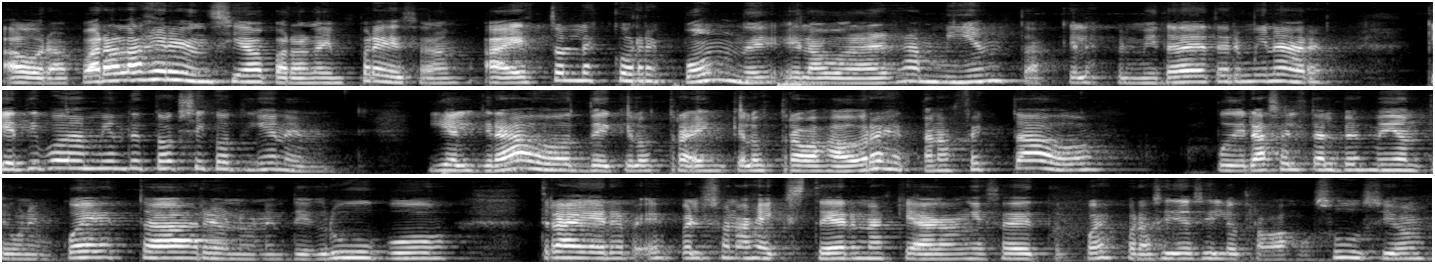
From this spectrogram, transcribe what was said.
Ahora, para la gerencia, para la empresa, a estos les corresponde elaborar herramientas que les permita determinar qué tipo de ambiente tóxico tienen y el grado de que los en que los trabajadores están afectados pudiera ser tal vez mediante una encuesta, reuniones de grupo, traer eh, personas externas que hagan ese, pues por así decirlo, trabajo sucio.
